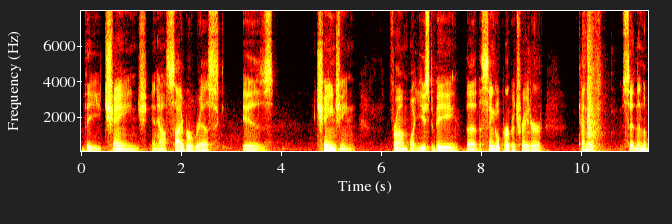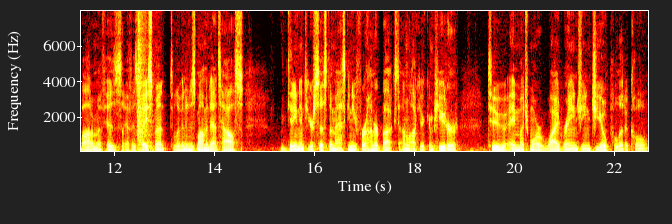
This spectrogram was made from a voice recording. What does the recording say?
the change in how cyber risk is changing from what used to be the, the single perpetrator kind of sitting in the bottom of his of his basement living in his mom and dad's house getting into your system asking you for a hundred bucks to unlock your computer to a much more wide-ranging geopolitical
